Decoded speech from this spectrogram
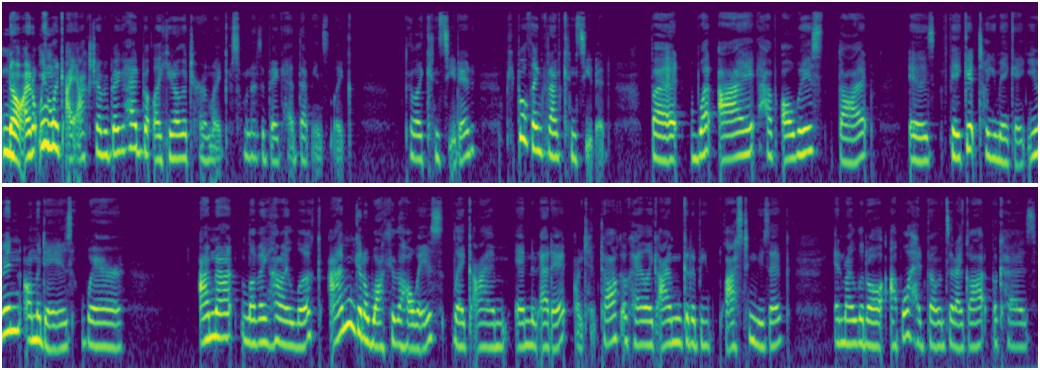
no, I don't mean like I actually have a big head, but like you know the term like someone has a big head that means like they're like conceited. People think that I'm conceited. But what I have always thought is fake it till you make it. Even on the days where I'm not loving how I look, I'm gonna walk through the hallways like I'm in an edit on TikTok, okay? Like I'm gonna be blasting music in my little Apple headphones that I got because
